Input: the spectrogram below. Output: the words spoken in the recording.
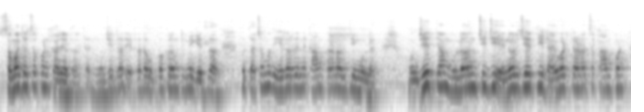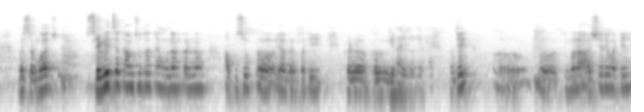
समाजाचं पण कार्य करतात म्हणजे जर एखादा उपक्रम तुम्ही घेतलात तर त्याच्यामध्ये हिरारीने काम करणारी ती मुलं आहेत. म्हणजे त्या मुलांची जी एनर्जी आहे ती डायव्हर्ट करण्याचं काम पण व समाज सेवेचं कामसुद्धा त्या मुलांकडनं आपसूक या गणपतीकडनं करून घेतलं जातं. म्हणजे तुम्हाला आश्चर्य वाटेल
